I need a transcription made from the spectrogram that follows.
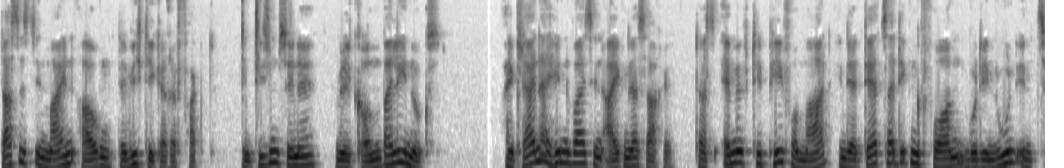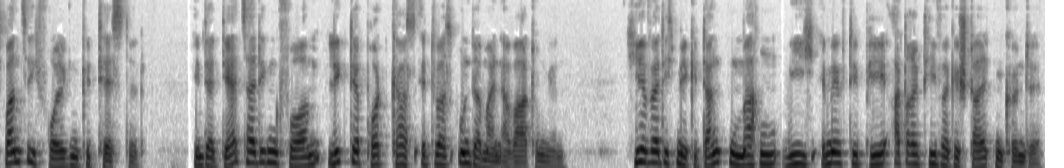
Das ist in meinen Augen der wichtigere Fakt. In diesem Sinne, willkommen bei Linux. Ein kleiner Hinweis in eigener Sache. Das MFTP-Format in der derzeitigen Form wurde nun in 20 Folgen getestet. In der derzeitigen Form liegt der Podcast etwas unter meinen Erwartungen. Hier werde ich mir Gedanken machen, wie ich MFTP attraktiver gestalten könnte.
